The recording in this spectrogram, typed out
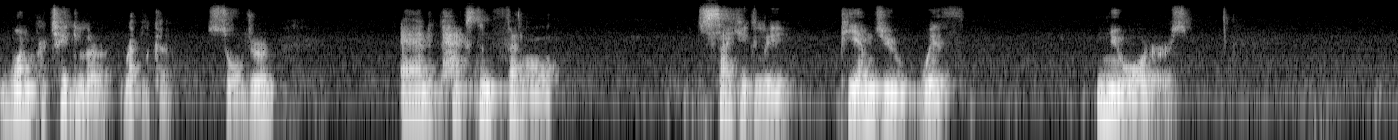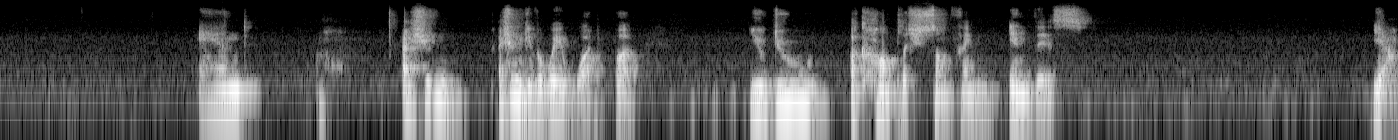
one particular replica soldier and Paxton Fettel psychically PMs you with new orders. And I shouldn't I shouldn't give away what, but you do accomplish something in this. Yeah,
